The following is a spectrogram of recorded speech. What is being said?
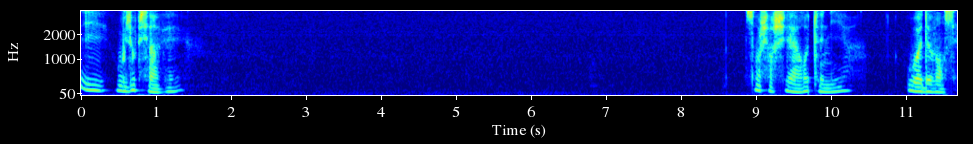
Et vous observez sans chercher à retenir ou à devancer.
